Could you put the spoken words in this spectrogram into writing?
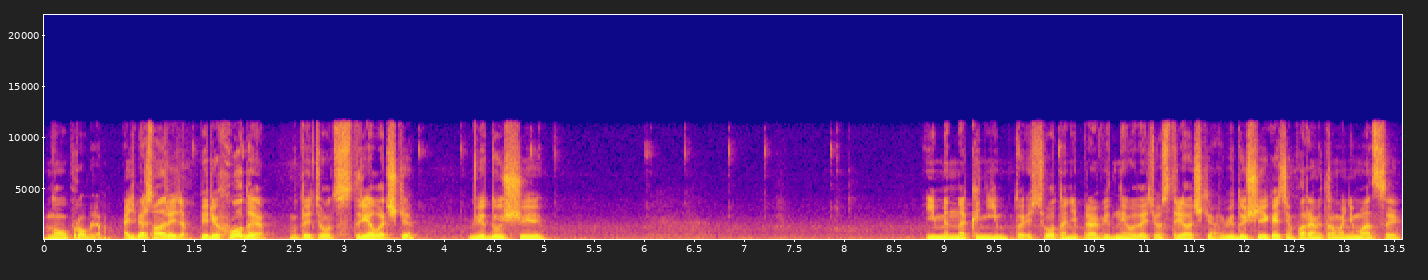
No problem. А теперь смотрите, переходы, вот эти вот стрелочки, ведущие именно к ним, то есть вот они прям видны, вот эти вот стрелочки, ведущие к этим параметрам анимации,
